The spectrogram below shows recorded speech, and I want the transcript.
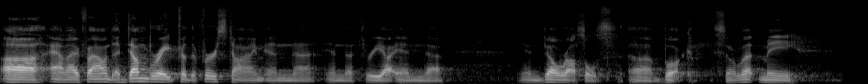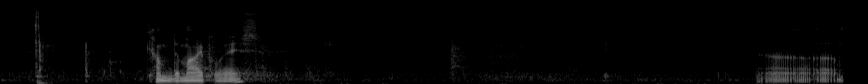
Uh, and I found adumbrate for the first time in, uh, in the three, in in Bill Russell's uh, book. So let me come to my place. Um,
